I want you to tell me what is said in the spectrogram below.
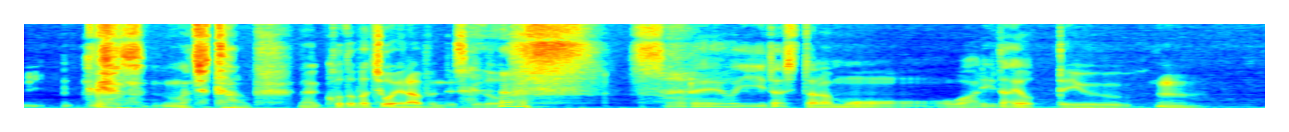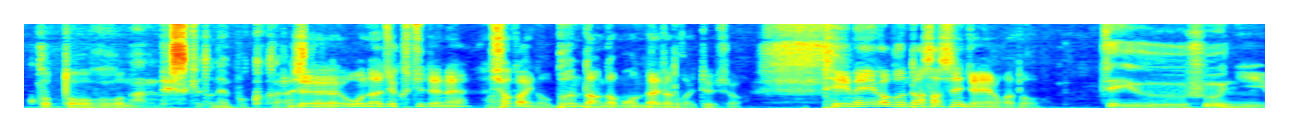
まあちょっとな言葉超選ぶんですけど それを言い出したらもう終わりだよっていううん、ことなんですけどね僕からしたでら同じ口でね、社会の分断が問題だとか言ってるでしょ、てめえが分断させてんじゃねえのかと、っていうふうに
